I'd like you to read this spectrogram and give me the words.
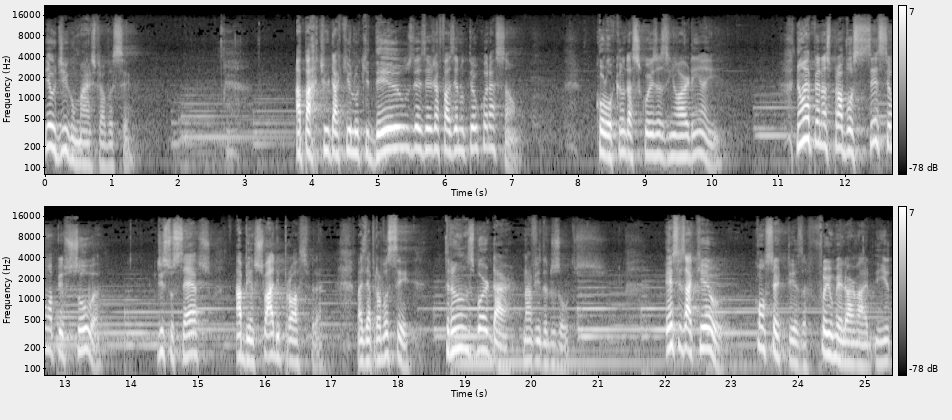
E eu digo mais para você. A partir daquilo que Deus deseja fazer no teu coração, colocando as coisas em ordem aí. Não é apenas para você ser uma pessoa de sucesso, abençoada e próspera, mas é para você transbordar na vida dos outros. Esse Zaqueu, com certeza, foi o melhor marido,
